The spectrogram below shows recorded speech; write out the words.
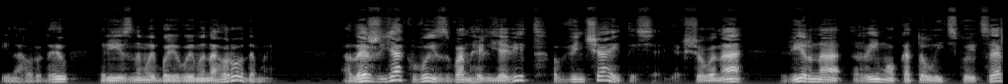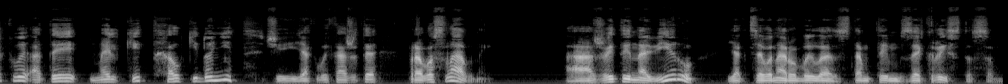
і нагородив різними бойовими нагородами. Але ж як ви з Вангельявіт обвінчаєтеся, якщо вона вірна Римо-католицької церкви, а ти Мелькіт Халкідоніт, чи, як ви кажете, православний? А жити на віру, як це вона робила з тамтим Зе Кристосом,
